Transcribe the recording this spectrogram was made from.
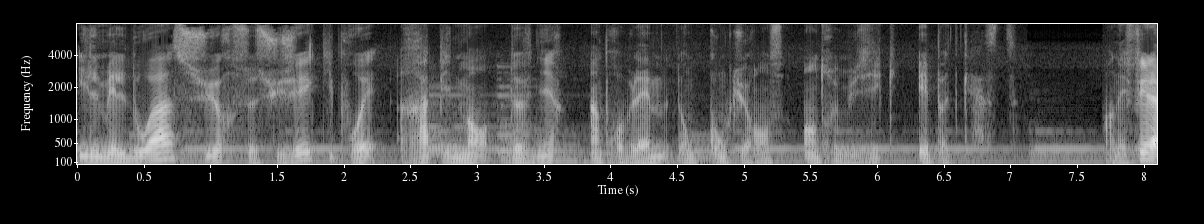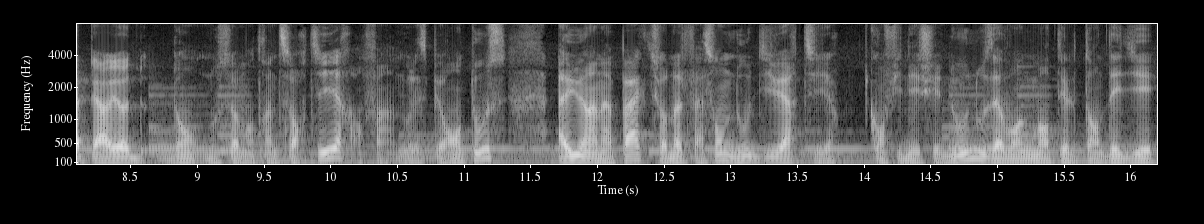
Il met le doigt sur ce sujet qui pourrait rapidement devenir un problème, donc concurrence entre musique et podcast. En effet, la période dont nous sommes en train de sortir, enfin nous l'espérons tous, a eu un impact sur notre façon de nous divertir. Confinés chez nous, nous avons augmenté le temps dédié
